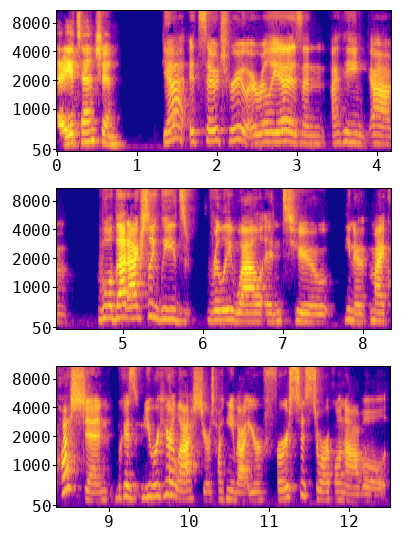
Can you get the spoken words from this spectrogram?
pay attention. Yeah, it's so true. It really is, and I think, um, well, that actually leads really well into you know my question because you were here last year talking about your first historical novel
